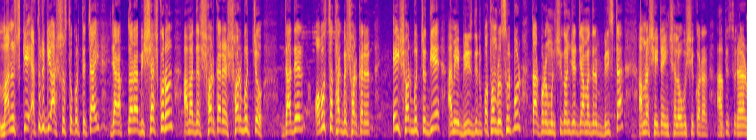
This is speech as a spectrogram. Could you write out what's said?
মানুষকে এতটুকু আশ্বস্ত করতে চাই যে আপনারা বিশ্বাস করুন আমাদের সরকারের সর্বোচ্চ যাদের অবস্থা থাকবে সরকারের এই সর্বোচ্চ দিয়ে আমি এই ব্রিজ দুটো প্রথম রসুলপুর তারপরে মুন্সীগঞ্জের যে আমাদের ব্রিজটা আমরা সেইটা ইনশাল্লাহ অবশ্যই করার আপনার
